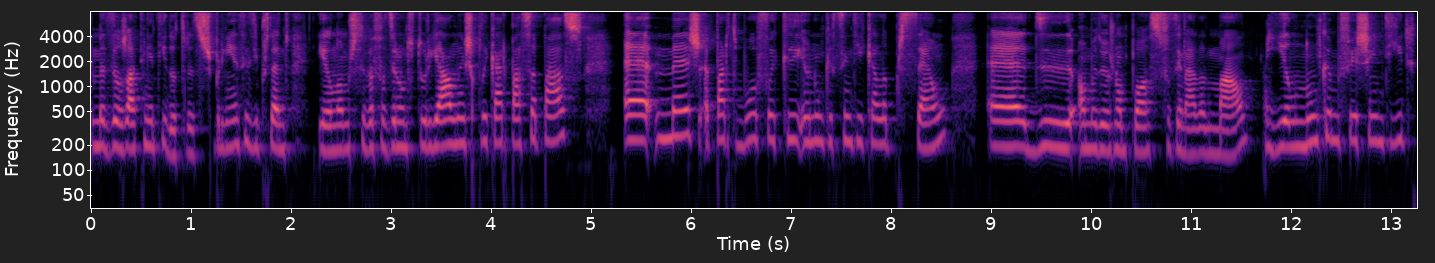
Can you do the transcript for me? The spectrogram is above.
mas ele já tinha tido outras experiências e, portanto, ele não me esteve a fazer um tutorial nem explicar passo a passo, Uh, mas a parte boa foi que eu nunca senti aquela pressão uh, de oh meu Deus, não posso fazer nada de mal, e ele nunca me fez sentir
